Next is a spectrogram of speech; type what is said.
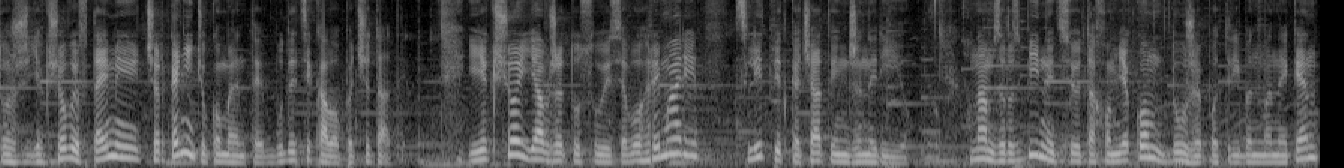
Тож, якщо ви в темі, черканіть у коменти, буде цікаво почитати. І якщо я вже тусуюся в Огрімарі, слід підкачати інженерію. Нам з розбійницею та хом'яком дуже потрібен манекен,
